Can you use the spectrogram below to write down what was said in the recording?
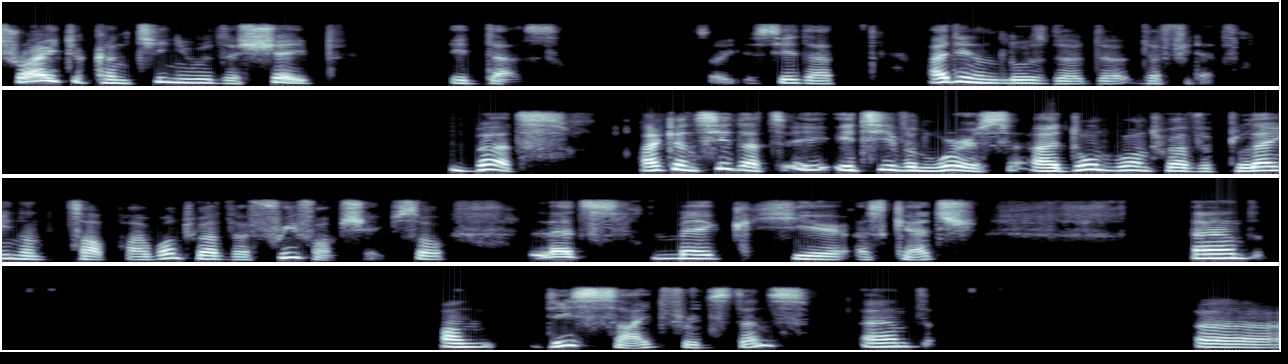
try to continue the shape it does. So you see that I didn't lose the, the, the fillet. But I can see that it's even worse. I don't want to have a plane on top. I want to have a freeform shape. So let's make here a sketch. And on this side, for instance, and uh,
